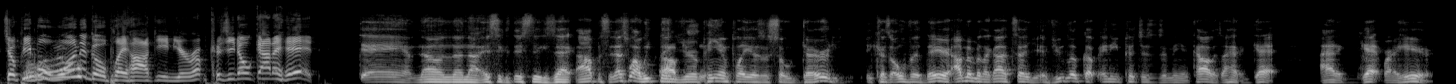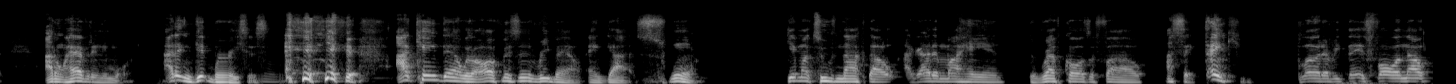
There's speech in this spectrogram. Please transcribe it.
So people want to go play hockey in Europe because you don't got to hit. Damn, no, no, no. It's it's the exact opposite. That's why we think opposite. European players are so dirty because over there, I remember, like I tell you, if you look up any pictures of me in college, I had a gap. I had a gap right here. I don't have it anymore. I didn't get braces. Mm. I came down with an offensive rebound and got swarmed. Get my tooth knocked out. I got in my hand. The ref calls a foul. I say, thank you. Blood, everything's falling out.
